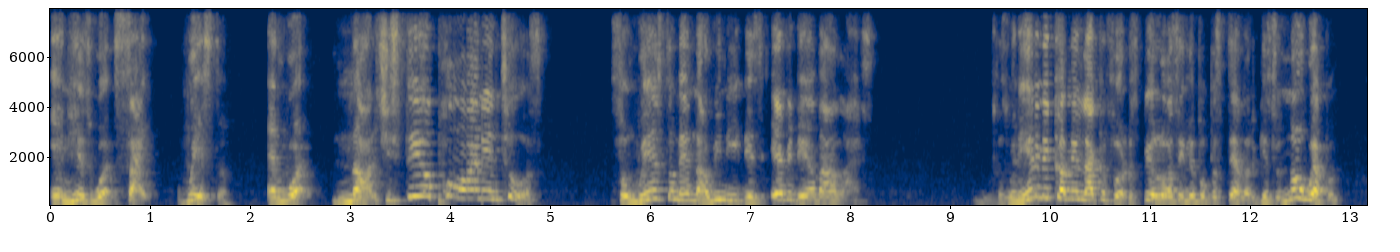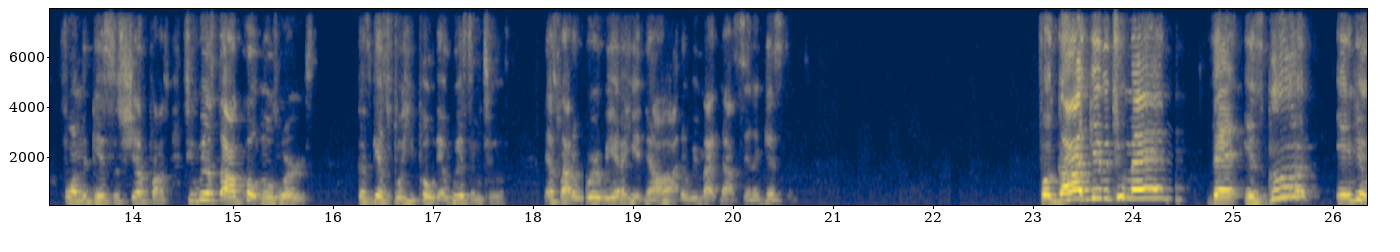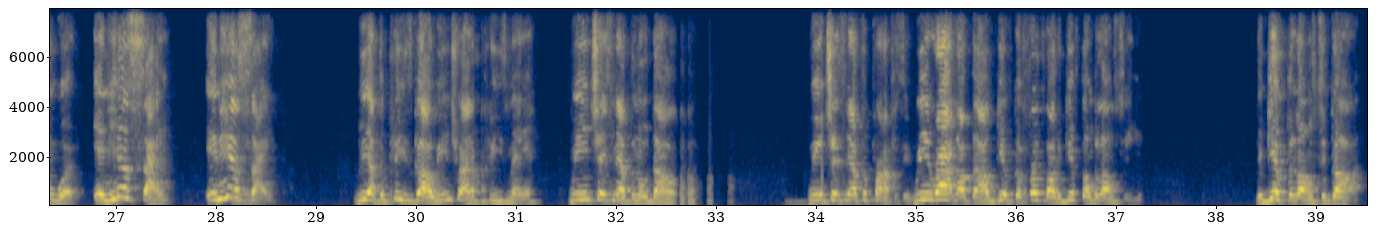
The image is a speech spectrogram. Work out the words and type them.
In his what? Sight, wisdom, and what? Knowledge. He's still pouring into us. So wisdom and knowledge, we need this every day of our lives. Because when the enemy come in like a flood, the Spirit of the Lord say, lift up a standard against us. No weapon formed against us shall prosper. See, we'll start quoting those words. Because guess what? He poured that wisdom to us. That's why the word we have hidden in our heart that we might not sin against him. For God give it to man that is good in his what? In his sight. In his sight. We have to please God. We ain't trying to please man. We ain't chasing after no dollar. We ain't chasing after prophecy. We ain't riding after our gift. Because first of all, the gift don't belong to you. The gift belongs to God.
